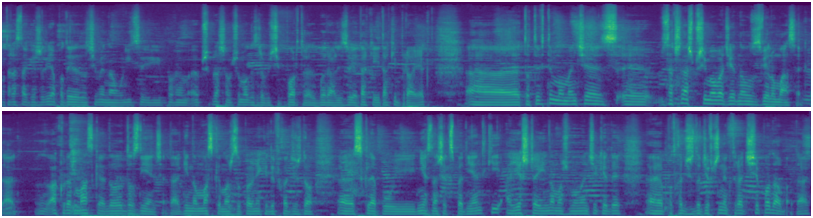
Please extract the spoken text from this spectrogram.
Bo teraz tak, jeżeli ja podejdę do ciebie na ulicy i powiem, przepraszam, czy mogę zrobić ci portret, bo realizuję taki i taki projekt, to ty w tym momencie z, zaczynasz przyjmować jedną z wielu masek, tak? akurat maskę do, do zdjęcia, tak? Inną maskę masz zupełnie, kiedy wchodzisz do e, sklepu i nie znasz ekspedientki, a jeszcze inną masz w momencie, kiedy e, podchodzisz do dziewczyny, która ci się podoba, tak?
